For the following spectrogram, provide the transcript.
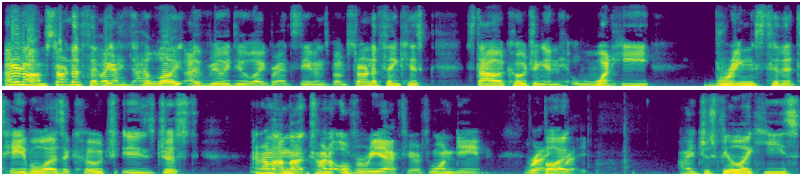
I don't know. I'm starting to think like I, I like I really do like Brad Stevens, but I'm starting to think his style of coaching and what he brings to the table as a coach is just. And I'm, I'm not trying to overreact here. It's one game. Right, But- right. I just feel like he's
